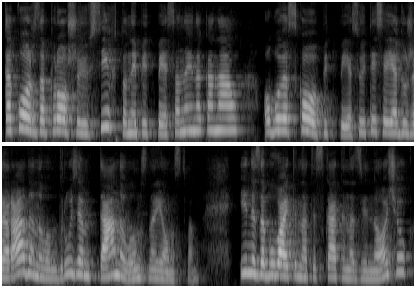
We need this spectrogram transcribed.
Також запрошую всіх, хто не підписаний на канал. Обов'язково підписуйтеся, я дуже рада новим друзям та новим знайомствам. І не забувайте натискати на дзвіночок,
